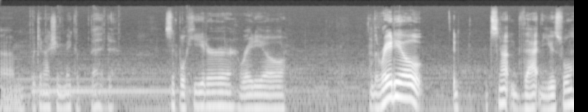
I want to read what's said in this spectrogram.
Um, we can actually make a bed. Simple heater, radio. The radio, it, it's not that useful.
